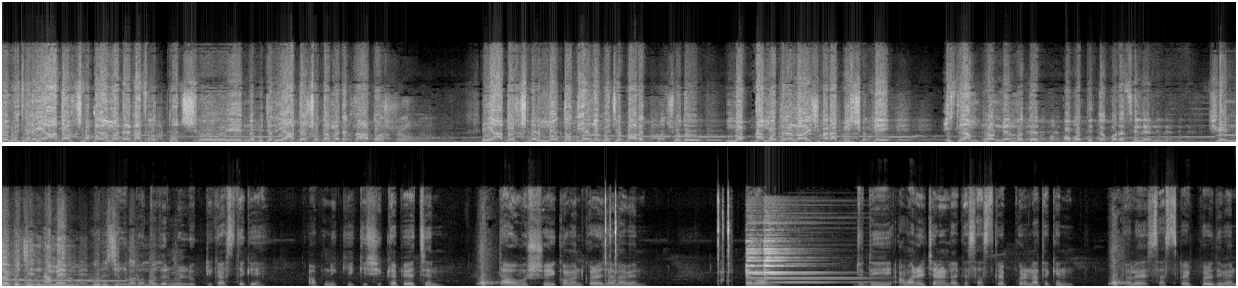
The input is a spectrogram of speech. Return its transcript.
নবীজির এই আদর্শটা আমাদের কাছে উদ্দেশ্য। এই নবীজির এই আদর্শটা আমাদের কাছে আদর্শ। এই আদর্শের মধ্য দিয়ে নবীজি ভারত শুধু মক্কা মদিনা নয় সারা বিশ্বকে ইসলাম ধর্মের মধ্যে অবতীর্ণ করেছিলেন। সেই নবীজির নামে বৌদ্ধধর্মের লোকটির কাছ থেকে আপনি কি কি শিক্ষা পেয়েছেন তা অবশ্যই কমেন্ট করে জানাবেন। এবং যদি আমার এই চ্যানেলটাকে সাবস্ক্রাইব করে না থাকেন তাহলে সাবস্ক্রাইব করে দিবেন।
